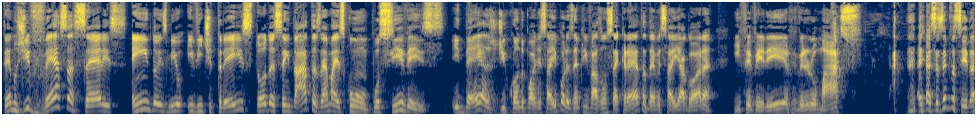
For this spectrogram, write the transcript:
Temos diversas séries em 2023, todas sem datas, né? Mas com possíveis ideias de quando pode sair. Por exemplo, Invasão Secreta deve sair agora em fevereiro, fevereiro ou março. Vai ser sempre assim, né?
